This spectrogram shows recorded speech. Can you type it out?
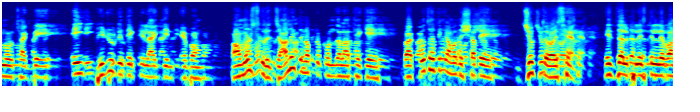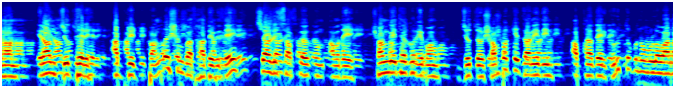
অনুরোধ থাকবে এই ভিডিওটিতে একটি লাইক দিন এবং কমেন্টস করে জানিয়ে দিন আপনি কোন জেলা থেকে বা কোথা থেকে আমাদের সাথে যুক্ত রয়েছেন। ইসরায়েল ফিলিস্তিন লেবানন ইরান যুদ্ধের আপডেট বাংলা সংবাদ হাতে পেতে চ্যানেলটি সাবস্ক্রাইব করুন আমাদের সঙ্গে থাকুন এবং যুদ্ধ সম্পর্কে জানিয়ে দিন আপনাদের গুরুত্বপূর্ণ মূল্যবান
